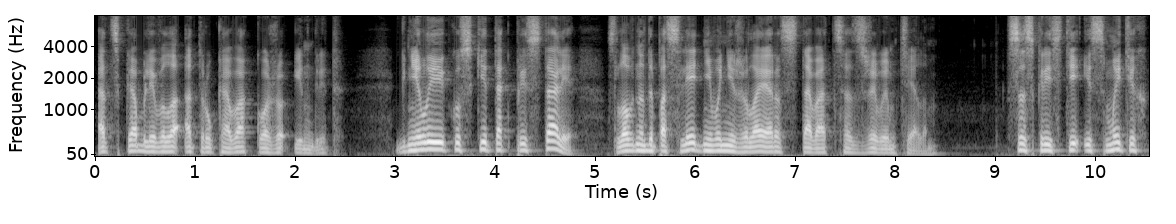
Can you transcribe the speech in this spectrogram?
отскабливала от рукава кожу Ингрид. Гнилые куски так пристали, словно до последнего не желая расставаться с живым телом. Соскрести и смыть их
